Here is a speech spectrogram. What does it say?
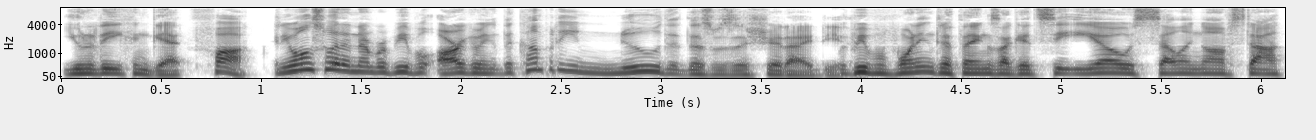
Unity can get fucked. And you also had a number of people arguing the company knew that this was a shit idea, with people pointing to things like its CEO selling off stock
